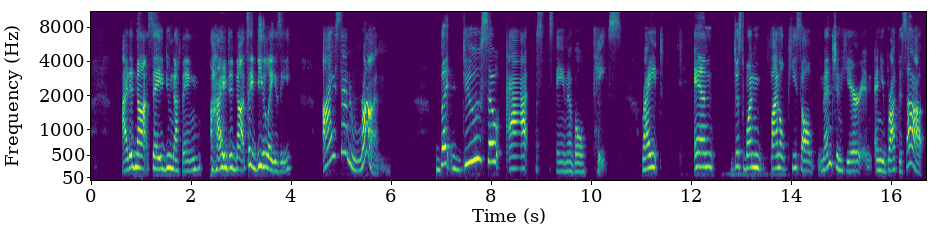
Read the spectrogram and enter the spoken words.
I did not say do nothing. I did not say be lazy. I said run. but do so at a sustainable pace, right? And just one final piece I'll mention here, and, and you brought this up,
